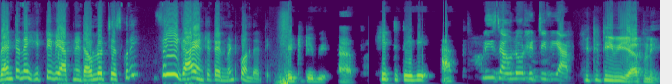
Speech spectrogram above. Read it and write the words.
వెంటనే హిట్ టీవీ యాప్ని డౌన్లోడ్ చేసుకుని ఫ్రీగా ఎంటర్టైన్మెంట్ పొందండి. Hit TV app. Hit TV app. Please download Hit TV app. Hit TV యాప్ని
